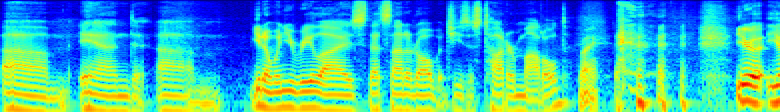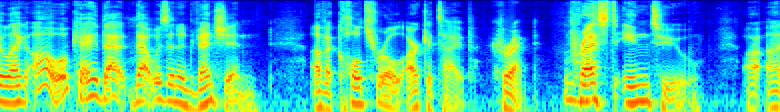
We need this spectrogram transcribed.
Um, and um, you know when you realize that's not at all what Jesus taught or modeled, Right. you're you're like, oh, okay, that that was an invention of a cultural archetype Correct. pressed into uh, uh,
